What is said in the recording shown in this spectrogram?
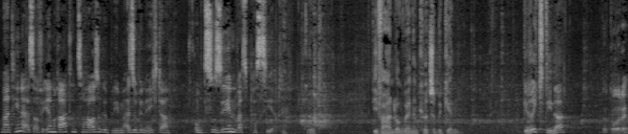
Martina ist auf ihren Rat hin zu Hause geblieben, also bin ich da, um zu sehen, was passiert. Gut. Die Verhandlungen werden in Kürze beginnen. Gerichtsdiener? Dottore?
